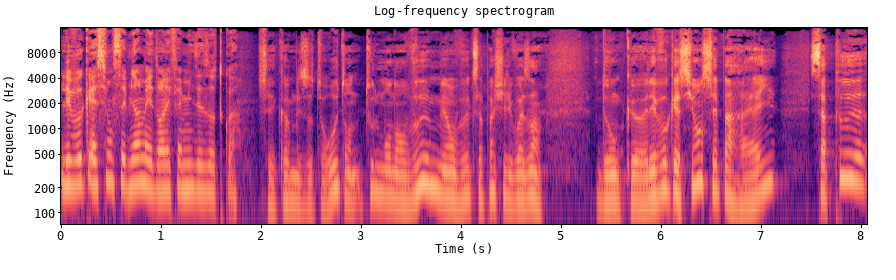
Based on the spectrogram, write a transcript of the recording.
les vocations c'est bien, mais dans les familles des autres quoi. C'est comme les autoroutes, on, tout le monde en veut, mais on veut que ça passe chez les voisins. Donc euh, les vocations c'est pareil. Ça peut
